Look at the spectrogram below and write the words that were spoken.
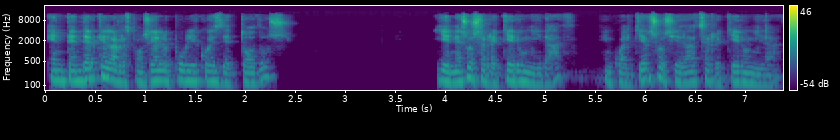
Entender que la responsabilidad de lo público es de todos y en eso se requiere unidad. En cualquier sociedad se requiere unidad.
